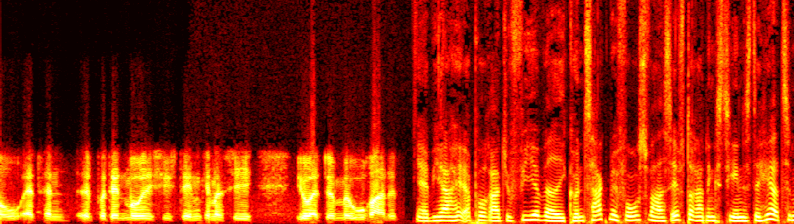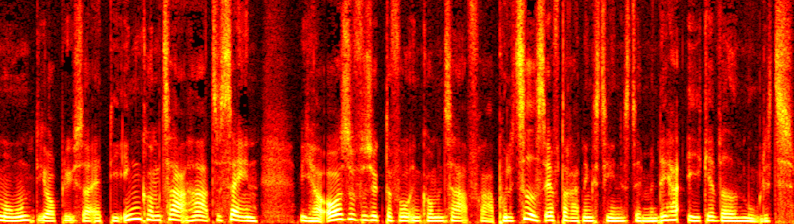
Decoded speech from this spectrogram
og at han øh, på den måde i sidste ende, kan man sige, jo er dømt med urette. Ja, vi har her på Radio 4 været i kontakt med Forsvarets efterretningstjeneste her til morgen. De oplyser, at de ingen kommentar har til sagen. Vi har også forsøgt at få en kommentar fra politiets efterretningstjeneste, men det har ikke været muligt.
